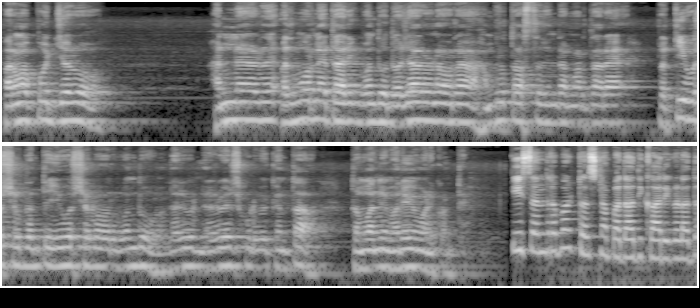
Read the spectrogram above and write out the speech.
ಪರಮ ಪೂಜ್ಯರು ಹನ್ನೆರಡನೇ, ಹದಿಮೂರನೇ ತಾರೀಕು ಬಂದು ಧ್ವಜಾರೋಹಣವರ ಅಮೃತಾಸ್ತ್ರದಿಂದ ಮಾಡ್ತಾರೆ. ಪ್ರತಿ ವರ್ಷದಂತೆ ಈ ಅವರು ಬಂದು ನೆರವೇ, ನೆರವೇರಿಸಿಕೊಡ್ಬೇಕಂತ ತಮ್ಮಲ್ಲಿ ಮನವಿ ಮಾಡಿಕೊಂತೆ ಈ ಸಂದರ್ಭ ಟ್ರಸ್ಟ್ನ ಪದಾಧಿಕಾರಿಗಳಾದ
